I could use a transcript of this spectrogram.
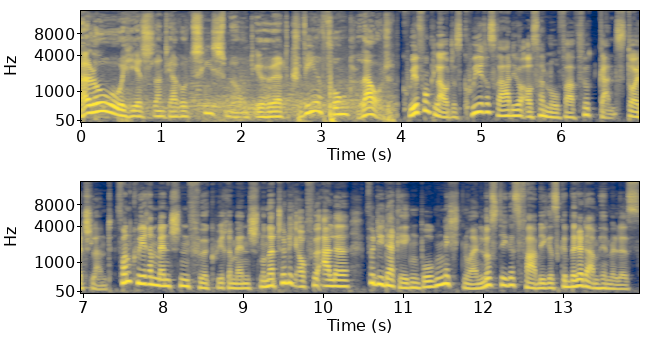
Hallo, hier ist Santiago Ziesmer und ihr hört Queerfunk laut. Queerfunk laut ist queeres Radio aus Hannover für ganz Deutschland. Von queeren Menschen für queere Menschen und natürlich auch für alle, für die der Regenbogen nicht nur ein lustiges, farbiges Gebilde am Himmel ist.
